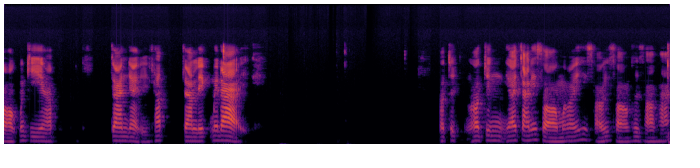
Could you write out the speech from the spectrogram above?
บอกเมื่อกี้ครับ จานใหญ่ทับจานเล็กไม่ได้ เราจึงเราจึงย้ายจานที่2มาไว้ที่เสาที่2คือเสาพัก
